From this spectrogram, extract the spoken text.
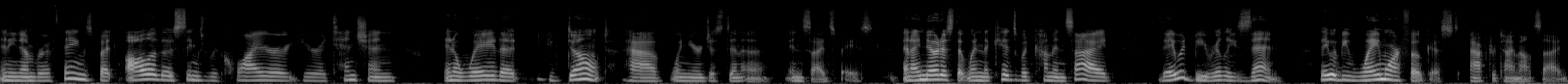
any number of things, but all of those things require your attention in a way that you don't have when you're just in a inside space. And I noticed that when the kids would come inside, they would be really zen. They would be way more focused after time outside.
